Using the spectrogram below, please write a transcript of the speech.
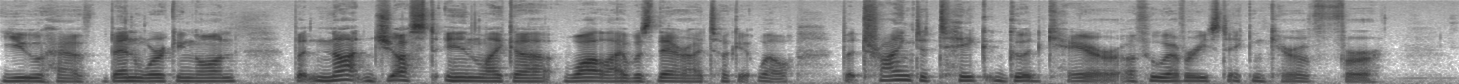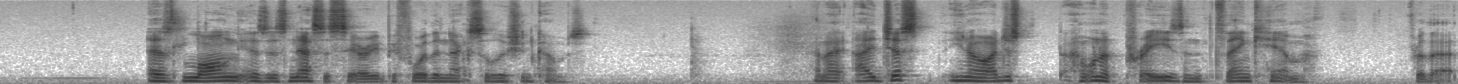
you have been working on, but not just in like a while I was there, I took it well, but trying to take good care of whoever he's taking care of for as long as is necessary before the next solution comes. And I, I just, you know, I just, I want to praise and thank him for that.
